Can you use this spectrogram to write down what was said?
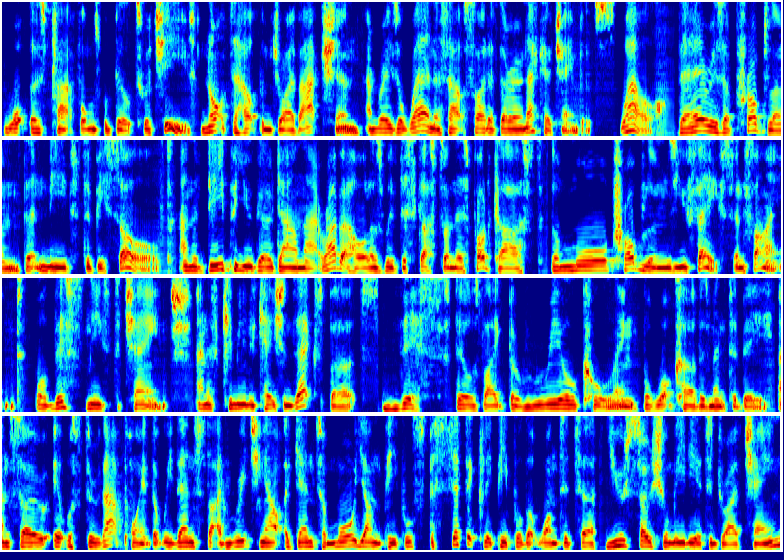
what those platforms were built built to achieve, not to help them drive action and raise awareness outside of their own echo chambers. Well, there is a problem that needs to be solved. And the deeper you go down that rabbit hole, as we've discussed on this podcast, the more problems you face and find. Well, this needs to change. And as communications experts, this feels like the real calling for what Curv is meant to be. And so it was through that point that we then started reaching out again to more young people, specifically people that wanted to use social media to drive change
